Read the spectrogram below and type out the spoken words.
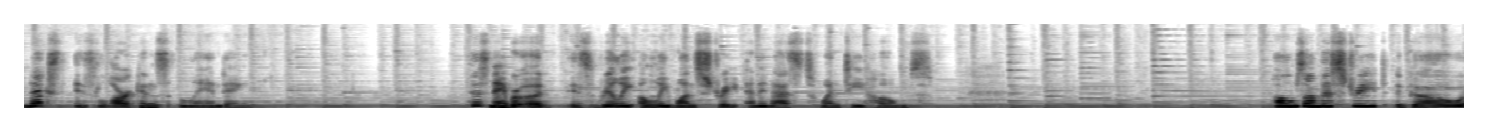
Next is Larkin's Landing. This neighborhood is really only one street and it has 20 homes. Homes on this street go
